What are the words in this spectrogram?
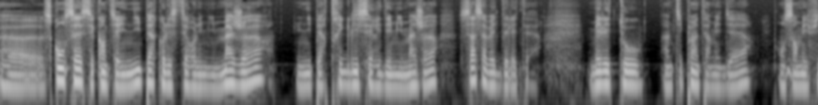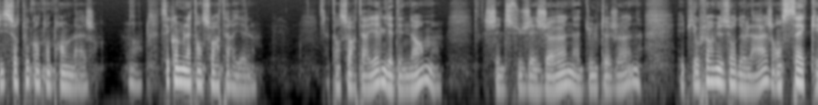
euh, ce qu'on sait, c'est quand il y a une hypercholestérolémie majeure, une hypertriglycéridémie majeure, ça, ça va être délétère. Mais les taux un petit peu intermédiaires, on s'en méfie, surtout quand on prend de l'âge. C'est comme la tension artérielle. La tension artérielle, il y a des normes chez le sujet jeune, adulte jeune. Et puis au fur et à mesure de l'âge, on sait que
